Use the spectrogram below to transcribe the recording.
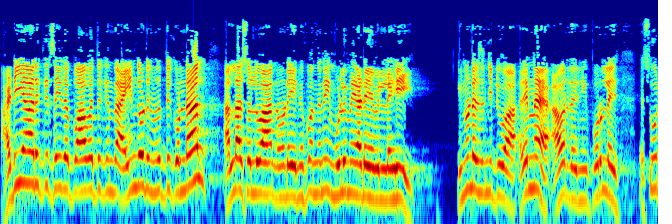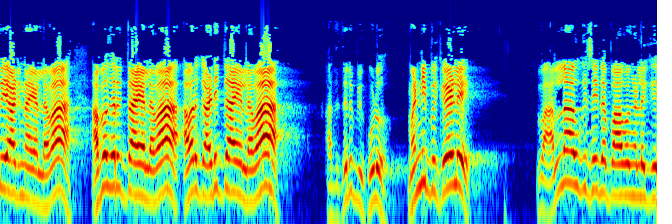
அடியாருக்கு செய்த பாவத்துக்கு இந்த ஐந்தோடு நிறுத்திக் கொண்டால் அல்லாஹ் சொல்லுவான் உன்னுடைய நிபந்தனை முழுமையடையவில்லை. இன்னொன்று செஞ்சுட்டு வா? அது என்ன? அவர் நீ பொருளை சூறையாடினாய் அல்லவா அபகரித்தாய் அல்லவா? அவருக்கு அடித்தாய் அல்லவா? அது திருப்பி கொடு. மன்னிப்பு கேளு. அல்லாவுக்கு செய்த பாவங்களுக்கு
